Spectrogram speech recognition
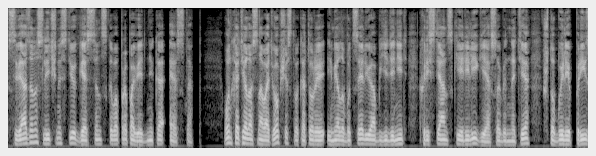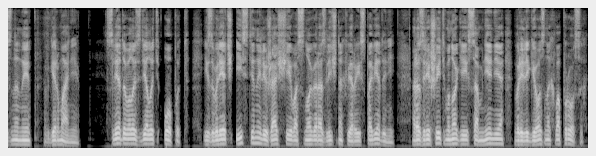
связана с личностью гессенского проповедника Эста. Он хотел основать общество, которое имело бы целью объединить христианские религии, особенно те, что были признаны в Германии. Следовало сделать опыт, извлечь истины, лежащие в основе различных вероисповеданий, разрешить многие сомнения в религиозных вопросах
